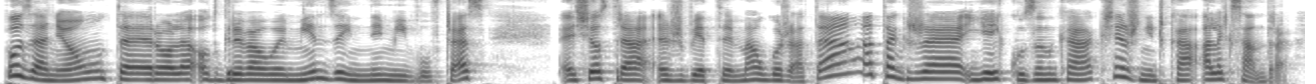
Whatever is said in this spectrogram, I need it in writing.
Poza nią te role odgrywały m.in. wówczas siostra Elżbiety Małgorzata, a także jej kuzynka księżniczka Aleksandra –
